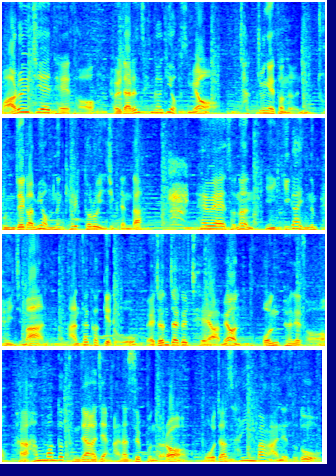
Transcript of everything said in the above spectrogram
와루이지에 대해서 별다른 생각이 없으며 작중에서는 존재감이 없는 캐릭터로 인식된다. 해외에서는 인기가 있는 편이지만 안타깝게도 외전작을 제외하면 본편에서 단한 번도 등장하지 않았을 뿐더러 모자 4인방 안에서도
